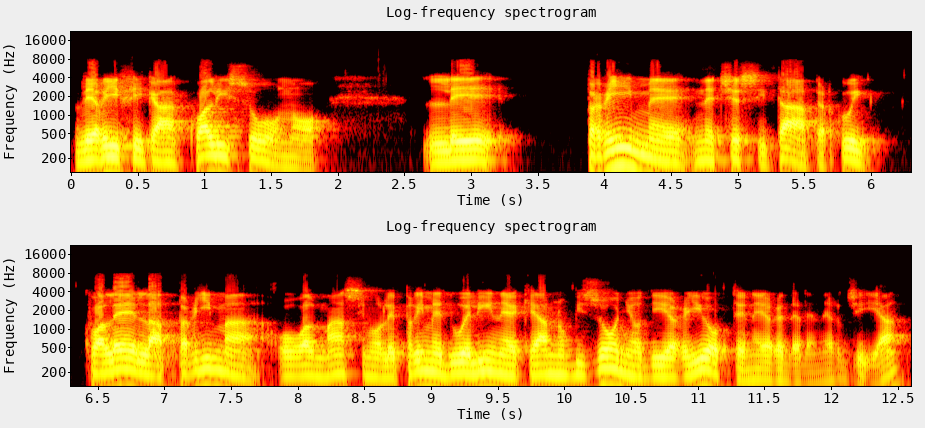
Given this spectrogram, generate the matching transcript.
verifica quali sono le prime necessità per cui qual è la prima o al massimo le prime due linee che hanno bisogno di riottenere dell'energia,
